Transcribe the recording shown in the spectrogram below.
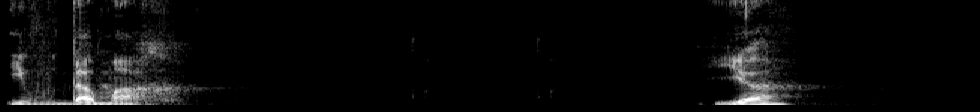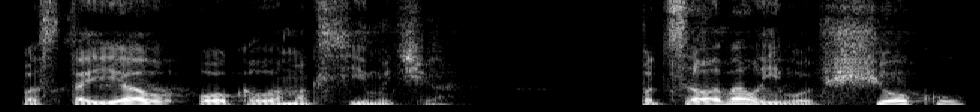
и в домах. Я постоял около Максимыча, поцеловал его в щеку,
